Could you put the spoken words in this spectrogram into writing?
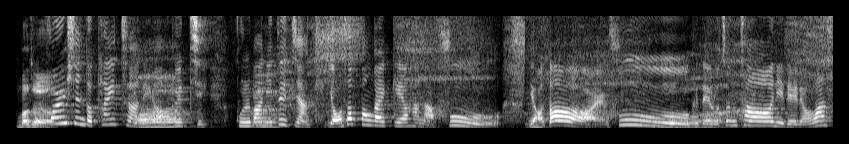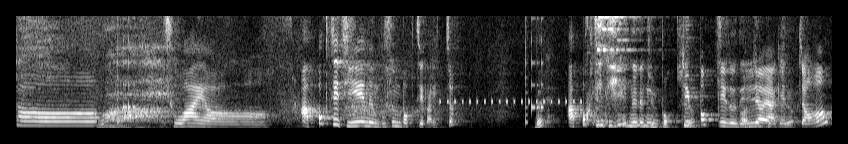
맞아요. 훨씬 더 타이트하네요. 와. 그렇지. 골반이 음. 뜨지 않게. 여섯 번 갈게요. 하나, 후. 여덟, 후. 그대로 천천히 내려와서. 와. 좋아요. 앞벅지 뒤에는 무슨 벅지가 있죠? 네? 앞벅지 뒤에는 뒷벅지요? 뒷벅지도 아, 늘려야겠죠?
